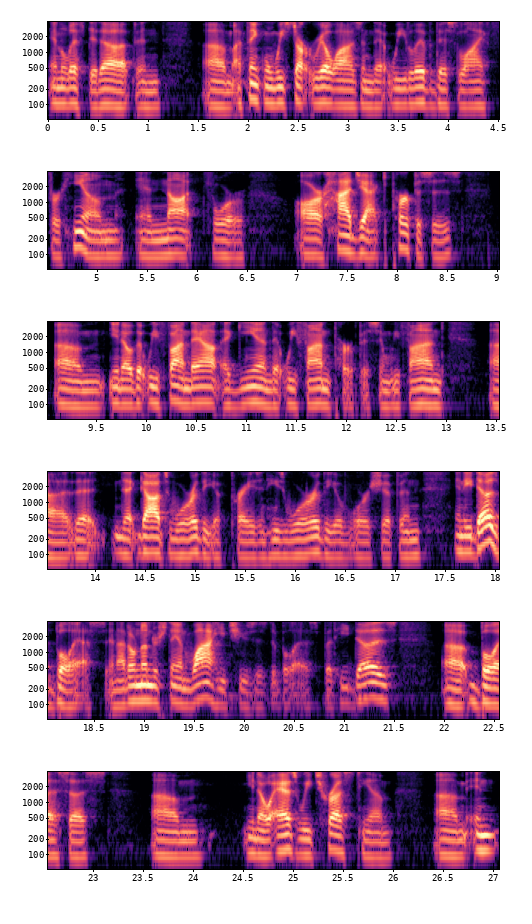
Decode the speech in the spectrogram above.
and lifted up. And um, I think when we start realizing that we live this life for Him and not for our hijacked purposes, um, you know, that we find out again that we find purpose and we find uh, that that God's worthy of praise and He's worthy of worship and and He does bless. And I don't understand why He chooses to bless, but He does uh, bless us. Um, you know, as we trust Him, um, and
